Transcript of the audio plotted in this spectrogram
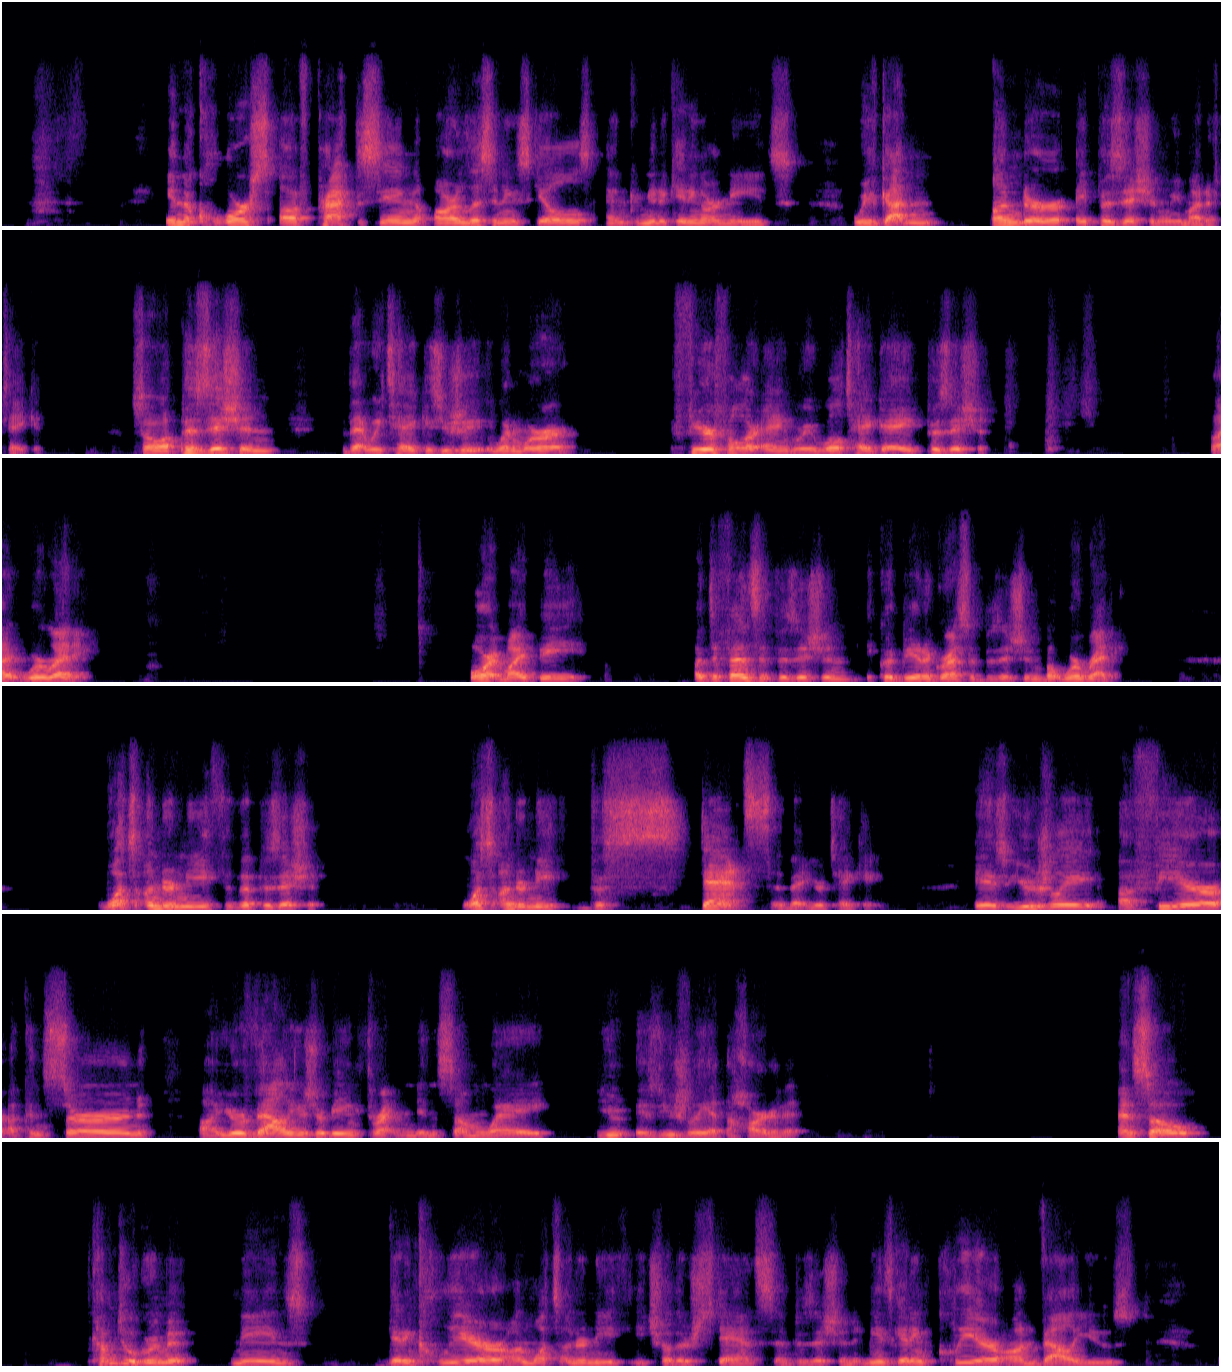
in the course of practicing our listening skills and communicating our needs, we've gotten under a position we might have taken. So, a position that we take is usually when we're fearful or angry, we'll take a position, right? We're ready or it might be a defensive position. It could be an aggressive position, but we're ready. What's underneath the position? What's underneath the stance that you're taking is usually a fear, a concern, uh, your values are being threatened in some way, you, is usually at the heart of it. And so, come to agreement means getting clear on what's underneath each other's stance and position. It means getting clear on values.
